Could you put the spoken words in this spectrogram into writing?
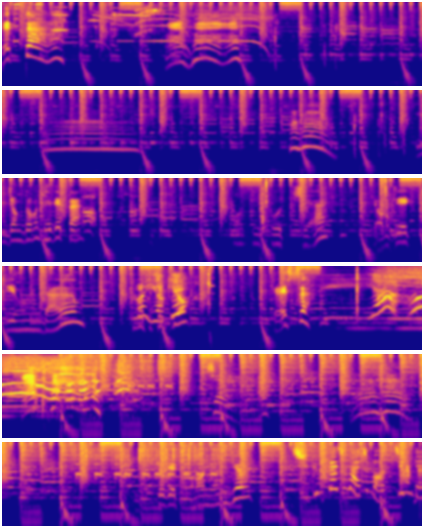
됐다. 아하. 음. 이 정도면 되겠다. 어, 어디 보자. 여기에 끼운 다음 그것도 어, 좀 여기? 끼워. 됐어. 야호! 아하. 자, 녀석의 전원 연결. 지금까진 아주 멋진데.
